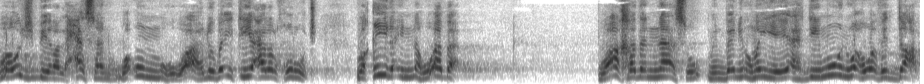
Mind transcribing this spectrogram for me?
وأجبر الحسن وأمه وأهل بيته على الخروج. وقيل إنه أبى. وأخذ الناس من بني أمية يهدمون وهو في الدار.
